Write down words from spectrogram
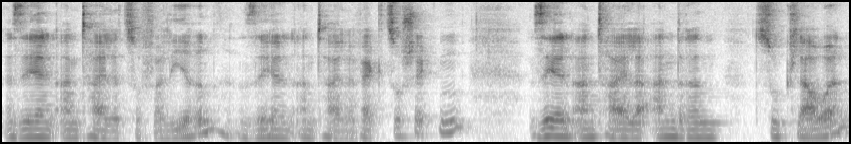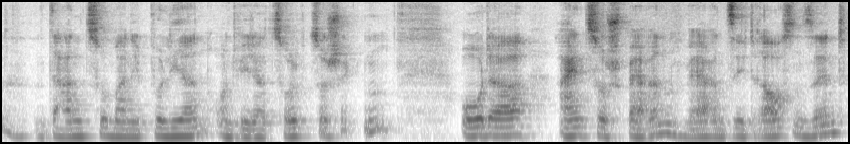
Seelenanteile zu verlieren, Seelenanteile wegzuschicken, Seelenanteile anderen zu klauen, dann zu manipulieren und wieder zurückzuschicken oder einzusperren, während sie draußen sind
